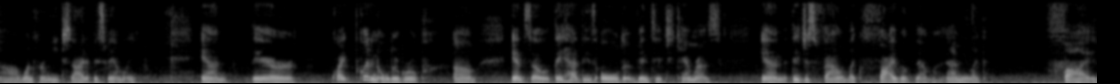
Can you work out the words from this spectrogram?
uh, one from each side of his family, and they're quite quite an older group. Um, and so they had these old vintage cameras and they just found like five of them. And i mean like five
